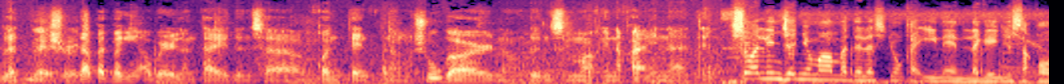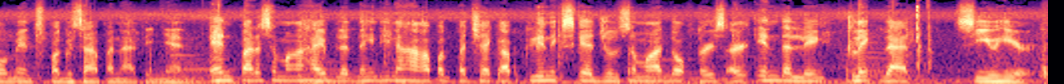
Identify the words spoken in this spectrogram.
blood pressure. Dapat maging aware lang tayo dun sa content ng sugar, no, dun sa mga kinakain natin. So alin dyan yung mga madalas yung kainin? Lagay nyo sa comments, pag-usapan natin yan. And para sa mga high blood na hindi nakakapagpa-check up, clinic schedules sa mga doctors are in the link. Click that. See you here.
